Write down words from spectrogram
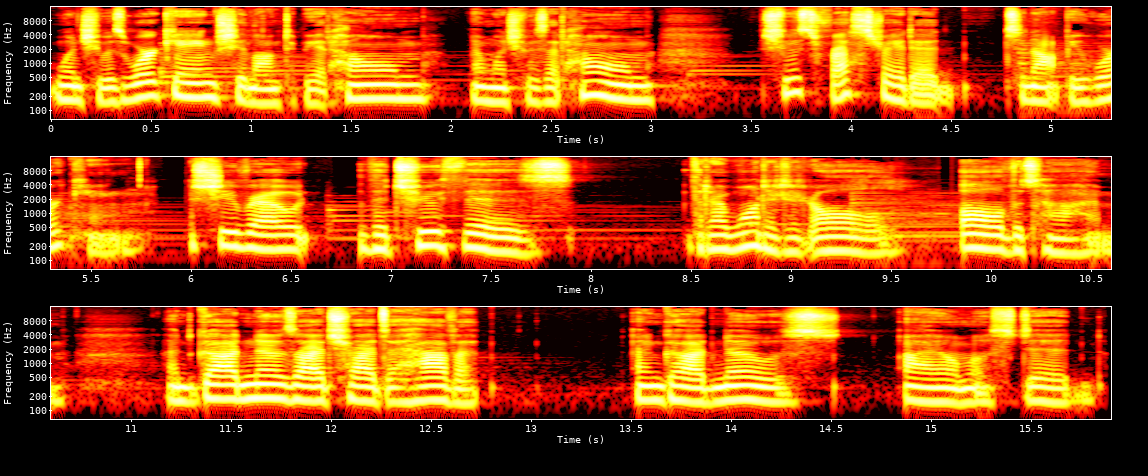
When she was working, she longed to be at home, and when she was at home, she was frustrated to not be working. She wrote, The truth is that I wanted it all, all the time, and God knows I tried to have it, And God knows, I almost did.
